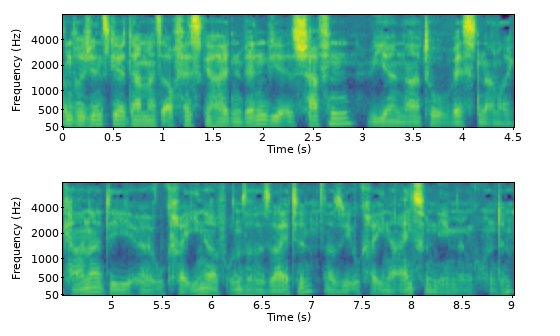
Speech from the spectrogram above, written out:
Und Brzezinski hat damals auch festgehalten, wenn wir es schaffen, wir NATO-Westen-Amerikaner, die äh, Ukraine auf unsere Seite, also die Ukraine einzunehmen im Grunde,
